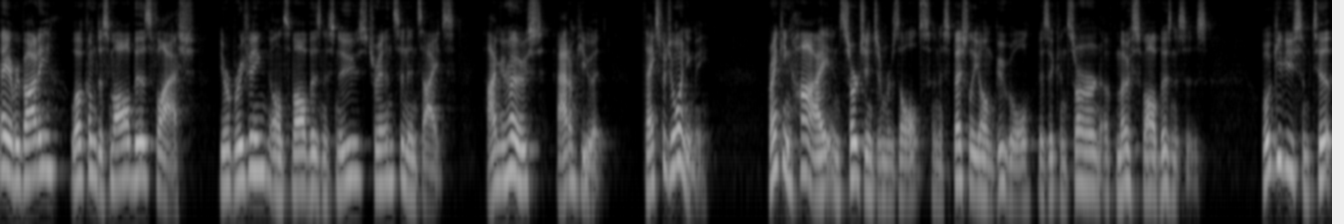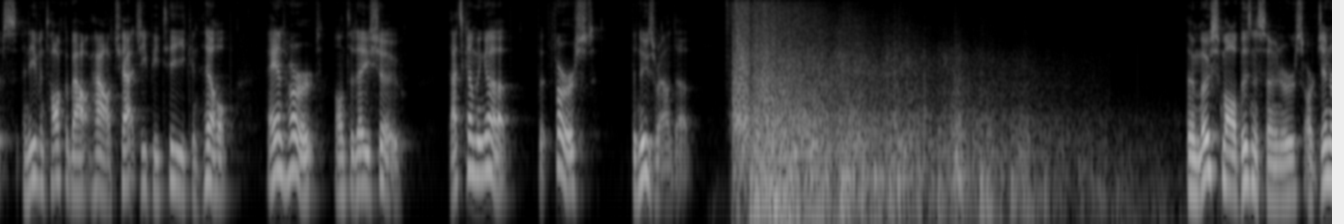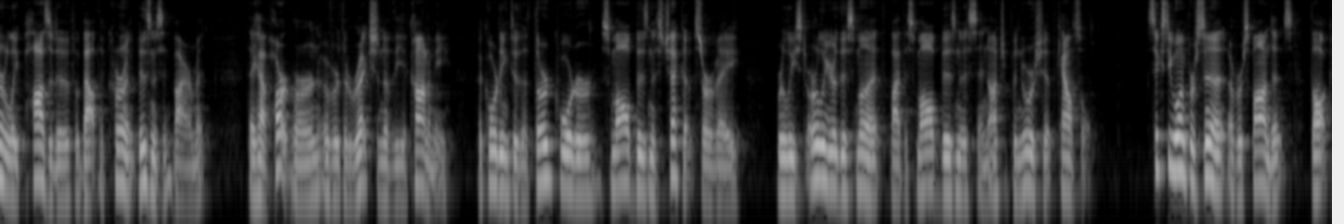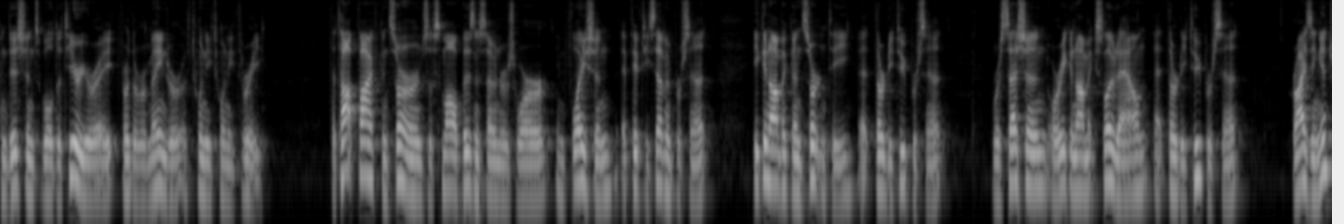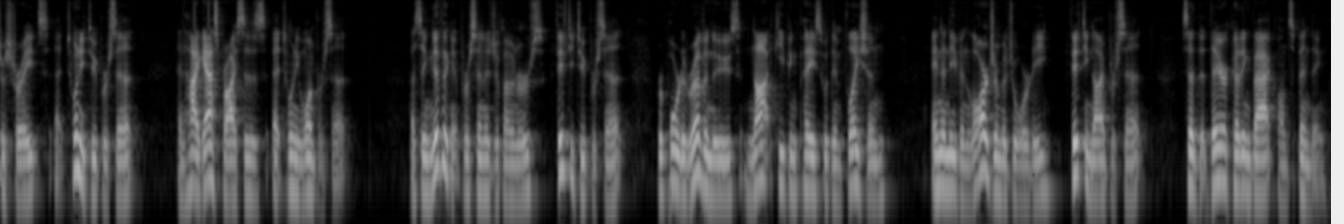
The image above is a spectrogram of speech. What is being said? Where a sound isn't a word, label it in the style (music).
Hey, everybody. Welcome to Small Biz Flash, your briefing on small business news, trends, and insights. I'm your host, Adam Hewitt. Thanks for joining me. Ranking high in search engine results, and especially on Google, is a concern of most small businesses. We'll give you some tips and even talk about how ChatGPT can help and hurt on today's show. That's coming up, but first, the news roundup. Though most small business owners are generally positive about the current business environment, they have heartburn over the direction of the economy, according to the third quarter Small Business Checkup Survey released earlier this month by the Small Business and Entrepreneurship Council. 61% of respondents thought conditions will deteriorate for the remainder of 2023. The top five concerns of small business owners were inflation at 57%, economic uncertainty at 32%, recession or economic slowdown at 32%, rising interest rates at 22%, and high gas prices at 21%. A significant percentage of owners, 52%, reported revenues not keeping pace with inflation, and an even larger majority, 59%, said that they are cutting back on spending.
